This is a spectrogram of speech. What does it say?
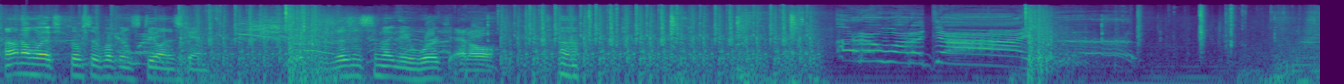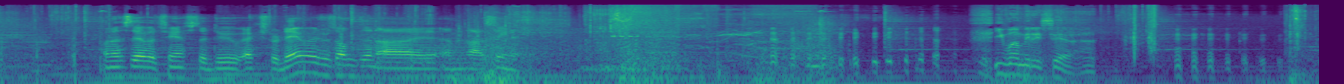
I don't know what explosive weapons do on this game. It doesn't seem like they work at all. I don't want to die! Unless they have a chance to do extra damage or something, I am not seeing it. You want me to share, huh?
